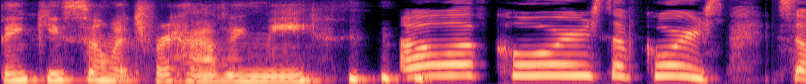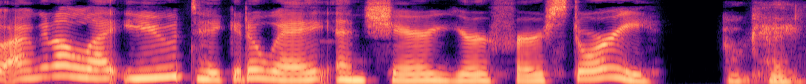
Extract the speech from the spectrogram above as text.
Thank you so much for having me. oh, of course, of course. So I'm going to let you take it away and share your first story. Okay.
